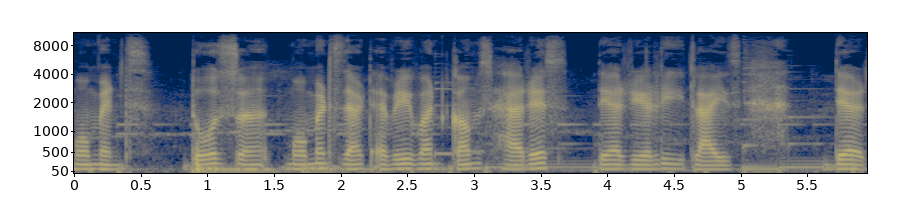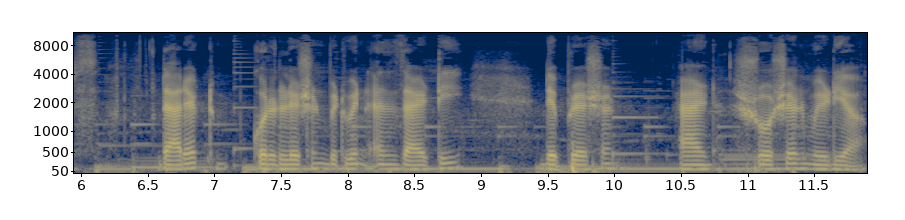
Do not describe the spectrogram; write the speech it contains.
moments those uh, moments that everyone comes harass there really lies. There's direct correlation between anxiety depression and social media.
